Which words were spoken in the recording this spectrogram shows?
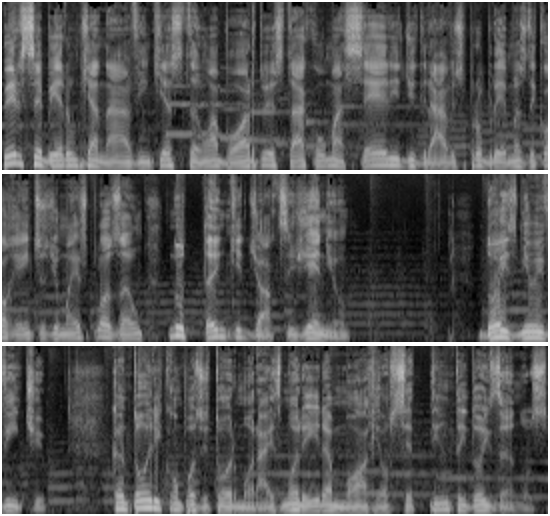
perceberam que a nave em questão a bordo está com uma série de graves problemas decorrentes de uma explosão no tanque de oxigênio. 2020 Cantor e compositor Moraes Moreira morre aos 72 anos.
